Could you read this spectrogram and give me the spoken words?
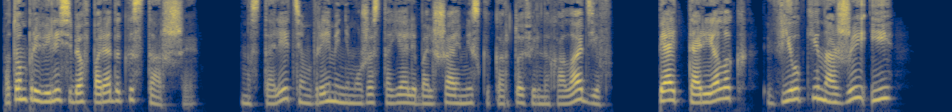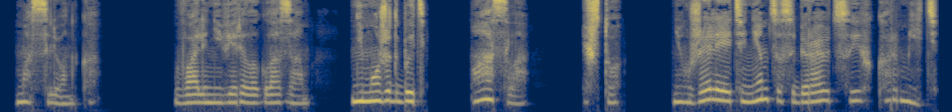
потом привели себя в порядок и старшие. На столе тем временем уже стояли большая миска картофельных оладьев, пять тарелок, вилки, ножи и... масленка. Валя не верила глазам. Не может быть. Масло. И что, неужели эти немцы собираются их кормить?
